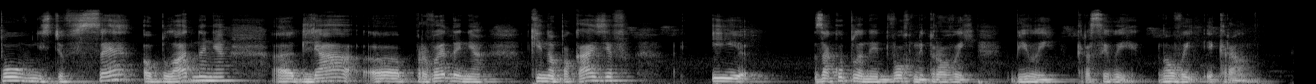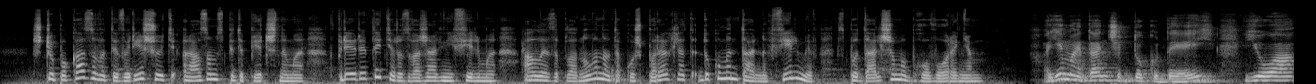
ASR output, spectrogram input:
повністю все обладнання е, для проведення кінопоказів і закуплений двохметровий білий красивий новий екран. Що показувати, вирішують разом з підопічними. В пріоритеті розважальні фільми, але заплановано також перегляд документальних фільмів з подальшим обговоренням. А є майданчик Докудей.ua,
